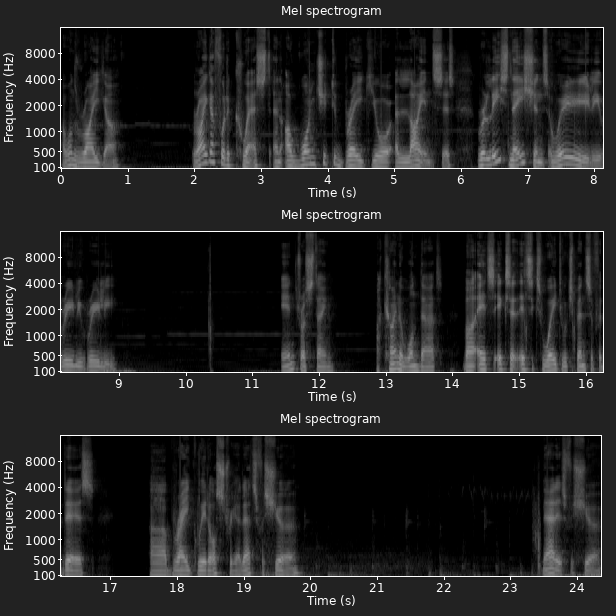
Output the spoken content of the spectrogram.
I want Riga. Riga for the quest, and I want you to break your alliances. Release nations. Really, really, really. Interesting. I kind of want that. But it's, it's, it's way too expensive for this. Uh, break with Austria, that's for sure. That is for sure.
